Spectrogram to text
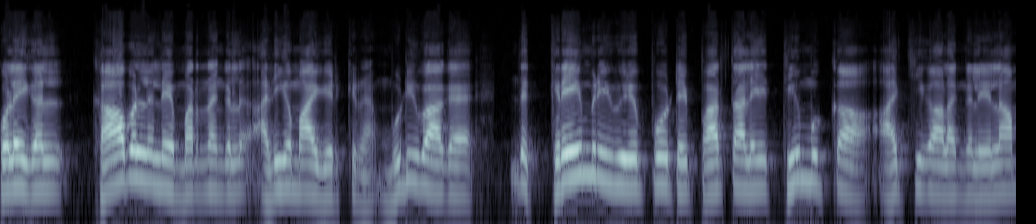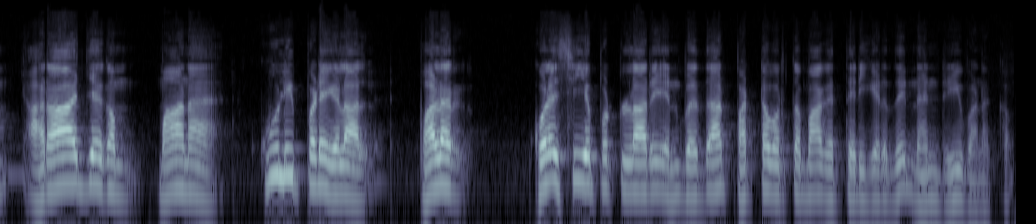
கொலைகள் காவல் நிலைய மரணங்கள் அதிகமாக இருக்கின்றன. முடிவாக இந்த கிரைம் ரிவ்யூ ரிப்போர்ட்டை பார்த்தாலே திமுக ஆட்சி காலங்களெல்லாம் அராஜகமான கூலிப்படைகளால் பலர் கொலை செய்யப்பட்டுள்ளார் என்பதுதான் பட்டவர்த்தமாக தெரிகிறது. நன்றி வணக்கம்.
